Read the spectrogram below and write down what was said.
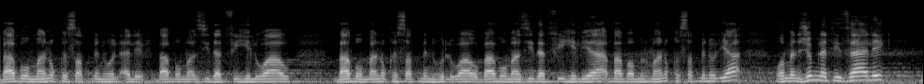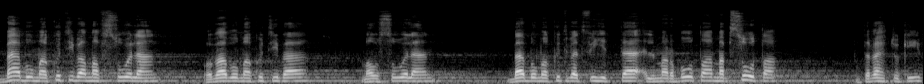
باب ما نقصت منه الألف باب ما زيدت فيه الواو باب ما نقصت منه الواو باب ما زيدت فيه الياء باب ما نقصت منه الياء. ومن جملة ذلك باب ما كتب مفصولا. وباب ما كتب موصولا. باب ما كتبت فيه التاء المربوطة مبسوطة. انتبهت كيف؟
